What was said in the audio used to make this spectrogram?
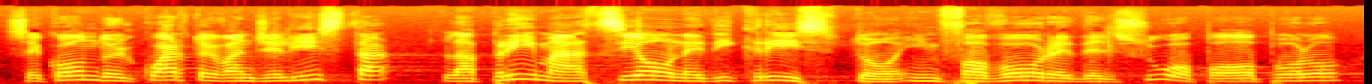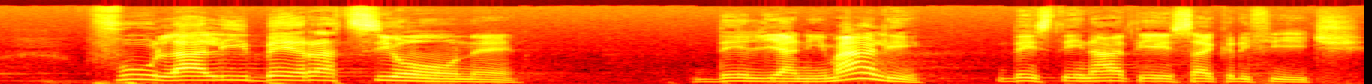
Secondo il quarto evangelista, la prima azione di Cristo in favore del suo popolo fu la liberazione degli animali destinati ai sacrifici,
